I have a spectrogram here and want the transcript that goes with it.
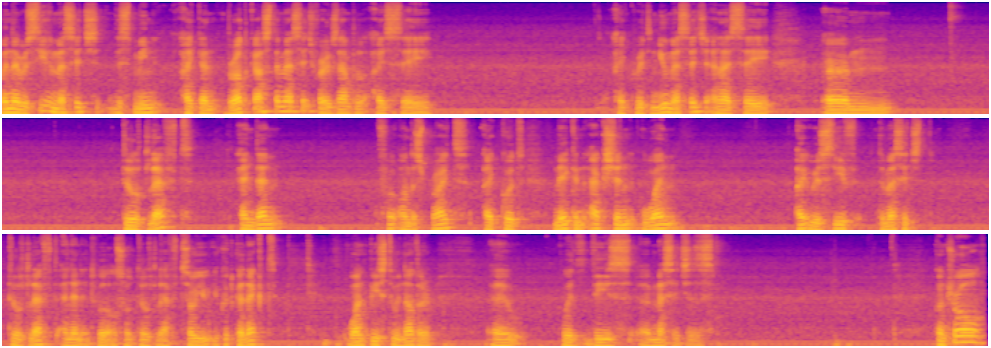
When I receive a message this means I can broadcast a message. For example I say I create a new message and I say um, tilt left. And then for on the sprite I could make an action when I receive the message tilt left and then it will also tilt left. So you, you could connect one piece to another uh, with these uh, messages. Control.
